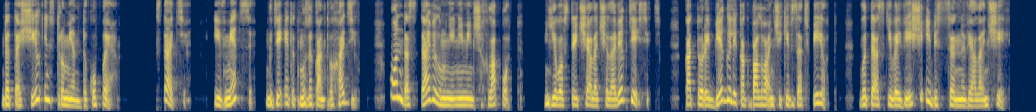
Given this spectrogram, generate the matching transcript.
дотащил инструмент до купе. Кстати, и в Меце, где этот музыкант выходил, он доставил мне не меньше хлопот. Его встречало человек десять, которые бегали, как болванчики взад-вперед, вытаскивая вещи и бесценную виолончель.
